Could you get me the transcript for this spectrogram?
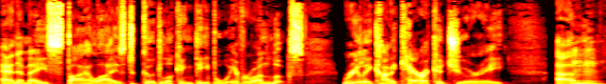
anime stylized good looking people. Everyone looks really kind of caricaturey. Um,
